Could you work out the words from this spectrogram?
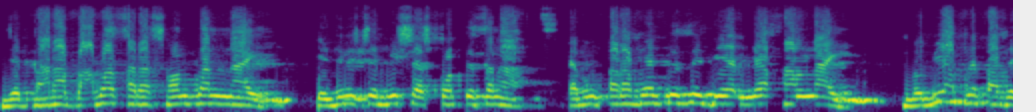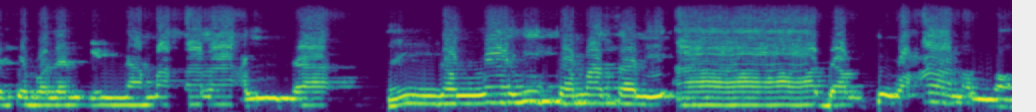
যে তারা বাবা ছাড়া সন্তান নাই, এই জিনিসটা বিশ্বাস করতেছে না। এবং তারা বলতেছে যে মেসাল নাই। নবী আপনি তাদেরকে বলেন ইন্না মাসালা ঈসা আদম, সুবহানাল্লাহ।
